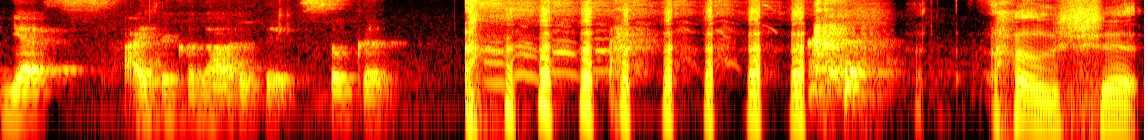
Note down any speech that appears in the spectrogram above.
yes, I drink a lot of it. It's so good. Oh shit.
